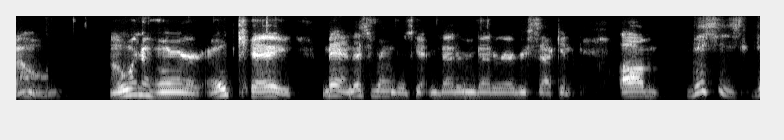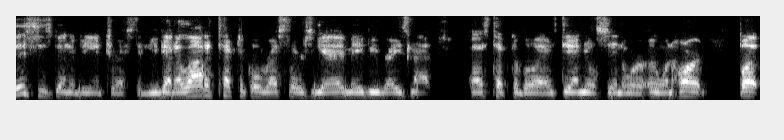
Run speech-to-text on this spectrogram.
Oh, Owen Hart. Okay, man, this rumble's getting better and better every second. Um, this is this is going to be interesting. You got a lot of technical wrestlers. Yeah, maybe Rey's not as technical as Danielson or Owen Hart, but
